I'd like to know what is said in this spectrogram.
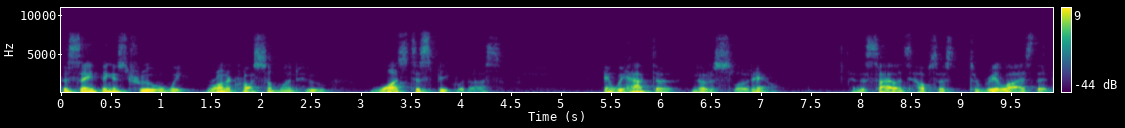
the same thing is true when we run across someone who wants to speak with us and we have to know to slow down. And the silence helps us to realize that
